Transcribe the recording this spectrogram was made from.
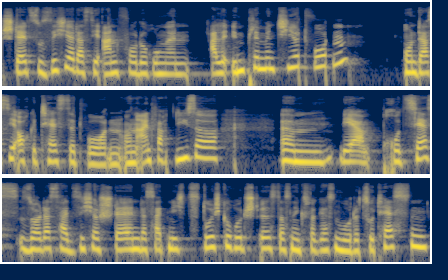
stellst du sicher, dass die Anforderungen alle implementiert wurden und dass sie auch getestet wurden. Und einfach dieser ähm, ja, Prozess soll das halt sicherstellen, dass halt nichts durchgerutscht ist, dass nichts vergessen wurde zu testen.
